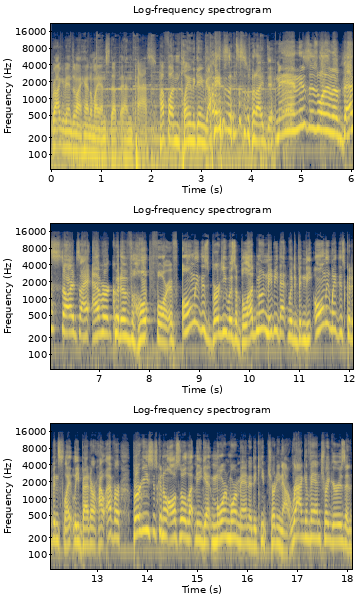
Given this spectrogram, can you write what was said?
Ragavan to my hand on my end step and pass. Have fun playing the game, guys. this is what I did. Man, this is one of the best starts I ever could have hoped for. If only this Birgi was a Blood Moon, maybe that would have been the only way this could have been slightly better. However, Birgi's just going to also let me get more and more mana to keep churning out Ragavan triggers and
